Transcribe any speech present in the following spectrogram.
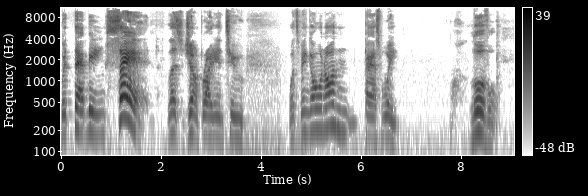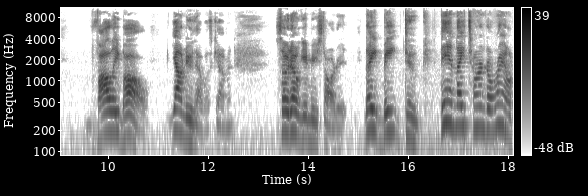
with that being said, let's jump right into what's been going on past week. Louisville volleyball. Y'all knew that was coming. So don't get me started. They beat Duke. Then they turned around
